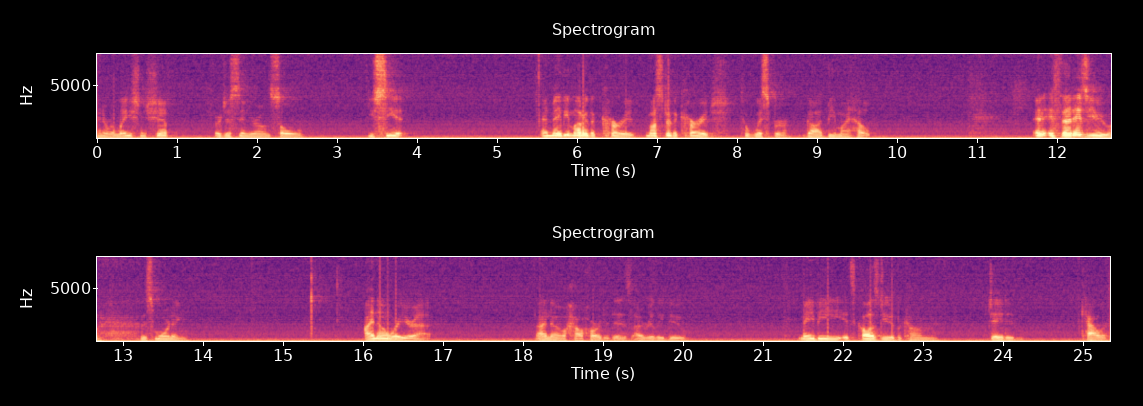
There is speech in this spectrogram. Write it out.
in a relationship or just in your own soul. You see it. And maybe mutter the courage, muster the courage to whisper, God, be my help. And if that is you this morning, I know where you're at. I know how hard it is. I really do. Maybe it's caused you to become jaded, callous,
